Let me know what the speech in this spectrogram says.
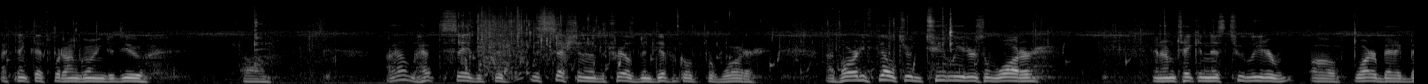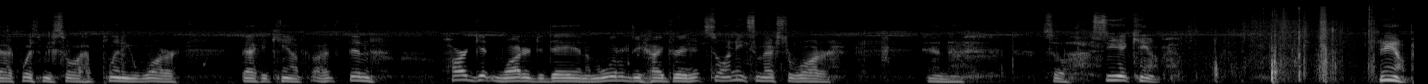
I think that's what I'm going to do. Um, I'll have to say that the, this section of the trail has been difficult for water. I've already filtered two liters of water and I'm taking this two liter uh, water bag back with me so I have plenty of water back at camp. I've been hard getting water today and I'm a little dehydrated so I need some extra water. And uh, so see you at camp. Camp.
